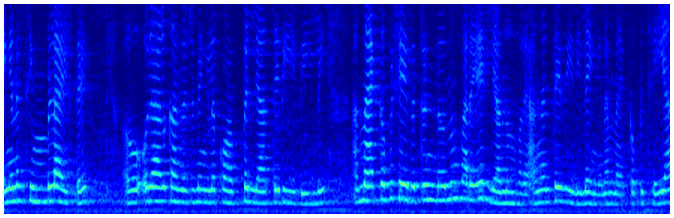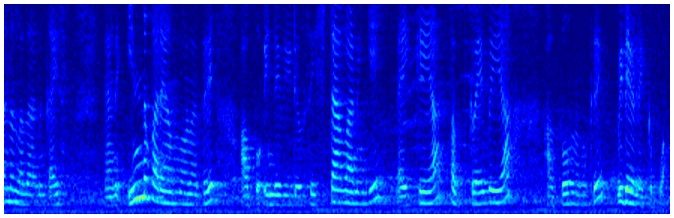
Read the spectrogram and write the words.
എങ്ങനെ സിമ്പിളായിട്ട് ഒരാൾ കണ്ടിട്ടുണ്ടെങ്കിൽ കുഴപ്പമില്ലാത്ത രീതിയിൽ മേക്കപ്പ് ചെയ്തിട്ടുണ്ടെന്നും പറയില്ല എന്നും പറയാം. അങ്ങനത്തെ രീതിയിൽ എങ്ങനെ മേക്കപ്പ് ചെയ്യാന്നുള്ളതാണ് ഗൈസ് ഞാൻ ഇന്ന് പറയാൻ പോണത് അപ്പോൾ എന്റെ വീഡിയോസ് ഇഷ്ടമാവുകയാണെങ്കിൽ ലൈക്ക് ചെയ്യുക സബ്സ്ക്രൈബ് ചെയ്യുക. അപ്പോൾ നമുക്ക് വീഡിയോയിലേക്ക് പോവാം.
